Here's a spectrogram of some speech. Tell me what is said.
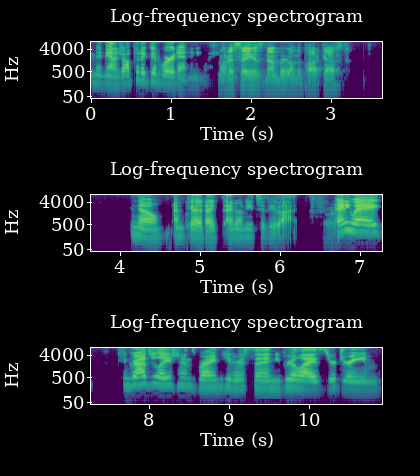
manager. I'll put a good word in anyway. Want to say his number on the podcast? No, I'm good. I I don't need to do that. Right. Anyway, congratulations, Brian Pedersen. You've realized your dream.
